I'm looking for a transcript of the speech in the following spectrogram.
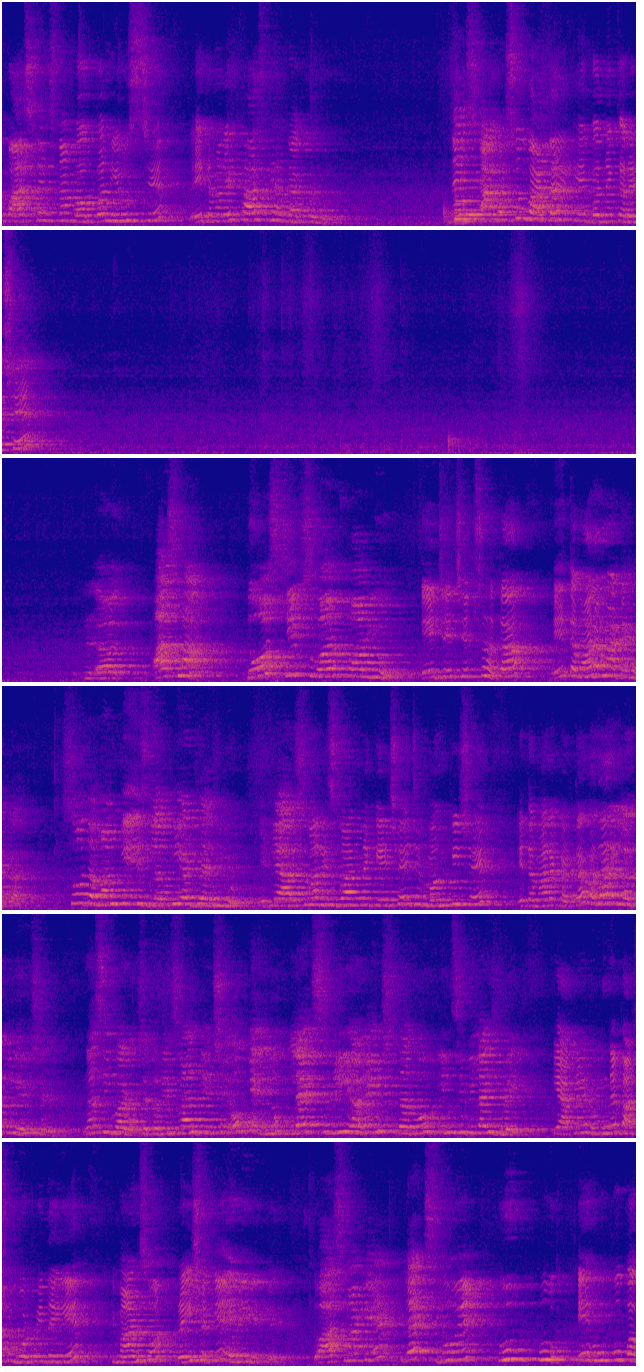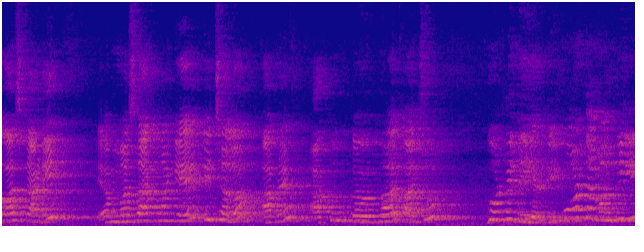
પાસ્ટ ટેન્સના વર્બ પણ યુઝ છે તો એ તમારે ખાસ ધ્યાન રાખવાનું નેક્સ્ટ આગળ શું વાર્તા એ બંને કરે છે? એ તમારા માટે હતા. So the monkey is luckier than you. એટલે આસમા રિઝવાનને કહે છે, જે મંકી છે, એ તમારા કરતા વધારે લકી છે. નસીબવાળો છે, તો રિઝવાન કહે છે. Okay look let's rearrange the room in civilized way કે આપણે રૂમને પાછું ગોઠવી દઈએ કે માણસો રહી શકે એવી રીતે. તો આસ માટે let's do it whoop whoop A whoop whoop અવાજ કાઢી એ મજાકમાં કહે કે ચલો આપણે આખું ઘર પાછું ગોઠવી દઈએ. બિફોર ધ મંકી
